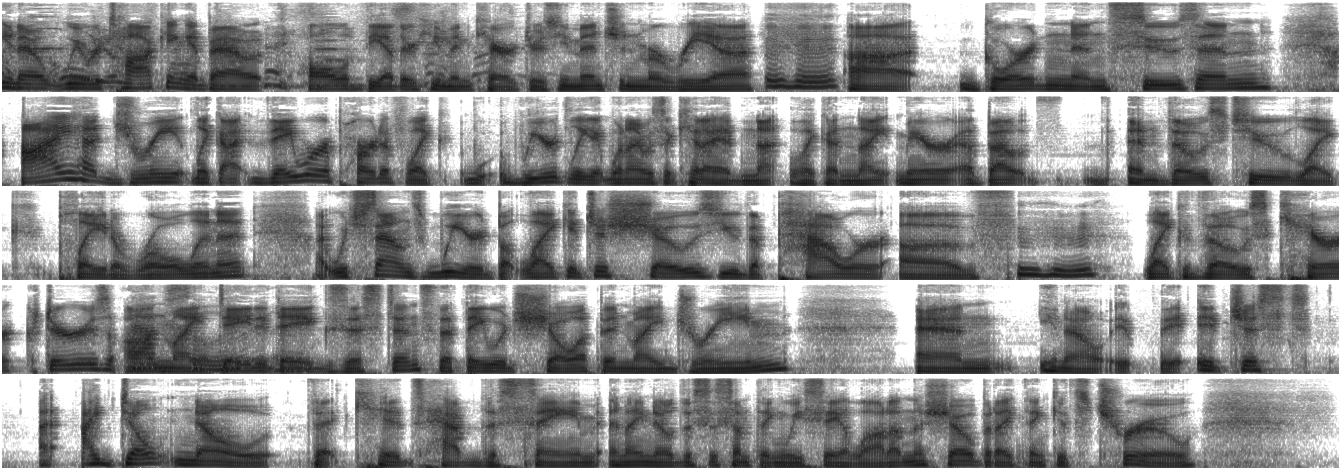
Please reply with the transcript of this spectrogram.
You know, we were talking about all of the other human characters. You mentioned Maria, uh, Gordon, and Susan. I had dreamed like I, they were a part of like weirdly when I was a kid. I had not, like a nightmare about, and those two like played a role in it, uh, which sounds weird, but like it just shows you the power of like those characters on my day to day existence that they would show up in my dream and you know it, it, it just I- I don't know that kids have the same, and I know this is something we say a lot on the show, but I think it's true.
